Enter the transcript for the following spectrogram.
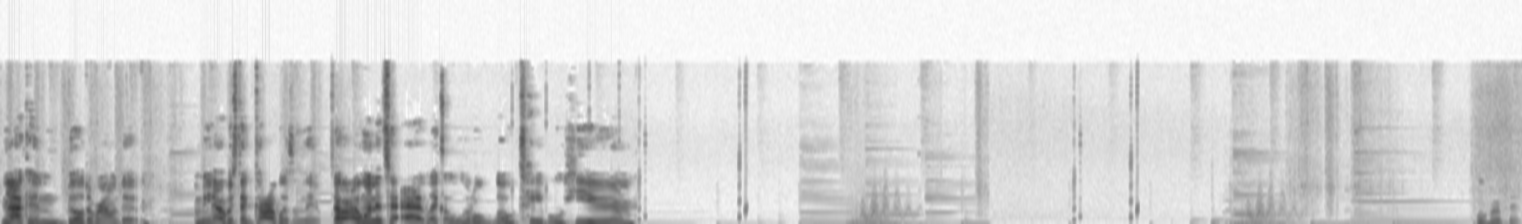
now I can build around it. I mean, I wish that God wasn't there. So I wanted to add like a little low table here. Over a bit.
